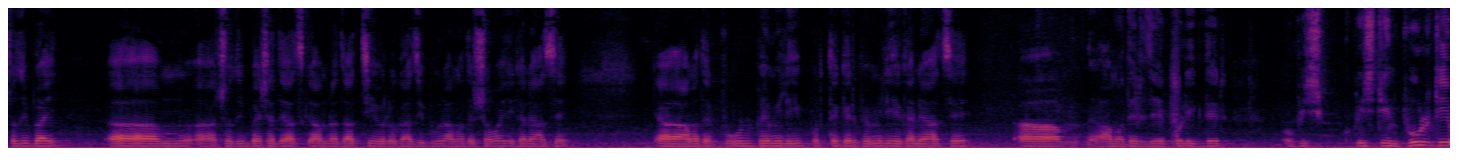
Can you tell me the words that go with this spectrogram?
সজীব ভাই সজীব ভাইয়ের সাথে আজকে আমরা যাচ্ছি হলো গাজীপুর। আমাদের সবাই এখানে আছে। আমাদের ফুল ফ্যামিলি প্রত্যেকের ফ্যামিলি এখানে আছে। আমাদের যে কলিগদের office office team full team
